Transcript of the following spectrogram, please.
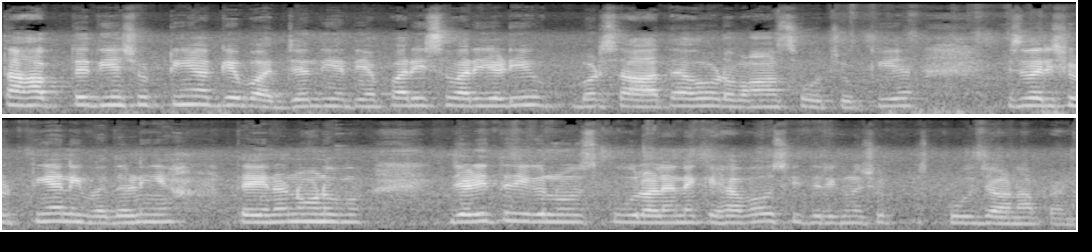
ਤਾਂ ਹਫ਼ਤੇ ਦੀਆਂ ਛੁੱਟੀਆਂ ਅੱਗੇ ਵੱਜ ਜਾਂਦੀਆਂ ਤੀਆਂ। ਪਰ ਇਸ ਵਾਰੀ ਜਿਹੜੀ ਬਰਸਾਤ ਹੈ, ਉਹ ਐਡਵਾਂਸ ਹੋ ਚੁੱਕੀ ਹੈ। ਇਸ ਵਾਰੀ ਛੁੱਟੀਆਂ ਨਹੀਂ ਵਧਣੀਆਂ। ਤੇ ਇਹਨਾਂ ਨੂੰ ਹੁਣ ਜਿਹੜੀ ਤਰੀਕ ਨੂੰ ਸਕੂਲ ਵਾਲਿਆਂ ਨੇ ਕਿਹਾ ਵਾ, ਉਸੇ ਤਰੀਕ ਨੂੰ ਛੁੱਟ- ਸਕੂਲ ਜਾਣਾ ਪੈਣਾ।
